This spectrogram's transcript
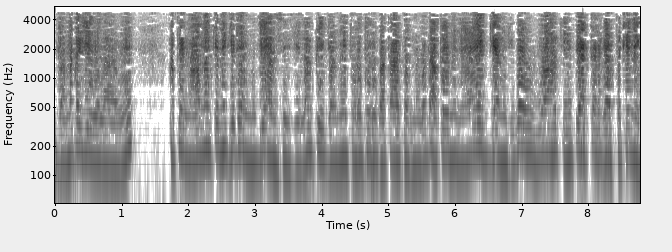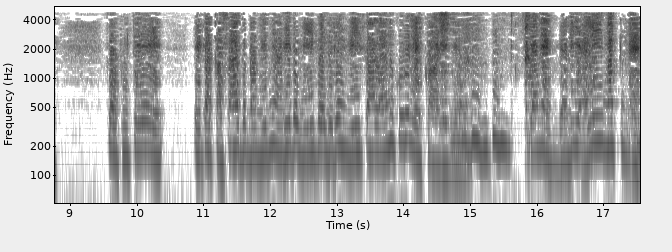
ගමට ගිය වෙලාවේ අපේ මාමා කෙනෙක් හිටියා මුදියන්සී කියලා අපි ගමේ තොරතුරු කතා කරනකොට අපේ මේ නෑයෙක් ගැන කිව්වා විවාහ කීපයක් කරගත්ත කෙනෙක්. ඒ පුතේ ඒක කසාද බඳින්නේ හරියට වී පෙදුරෙන් වී කාලා යන කුරුල්ලෙක් වගේ කියලා. කියන්නේ වැඩි ඇලීමක් නෑ.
